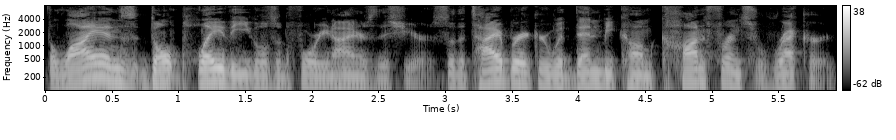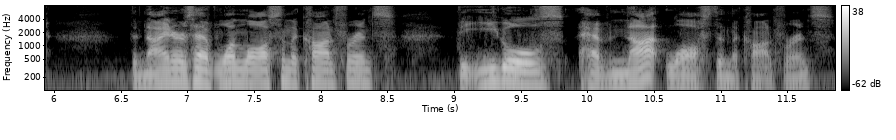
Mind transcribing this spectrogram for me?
the Lions don't play the Eagles or the 49ers this year. So the tiebreaker would then become conference record. The Niners have one loss in the conference. The Eagles have not lost in the conference.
